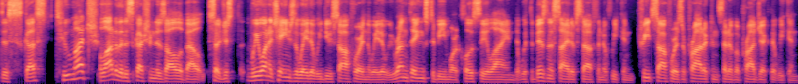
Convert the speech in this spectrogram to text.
discussed too much. A lot of the discussion is all about so just we want to change the way that we do software and the way that we run things to be more closely aligned with the business side of stuff. And if we can treat software as a product instead of a project that we can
